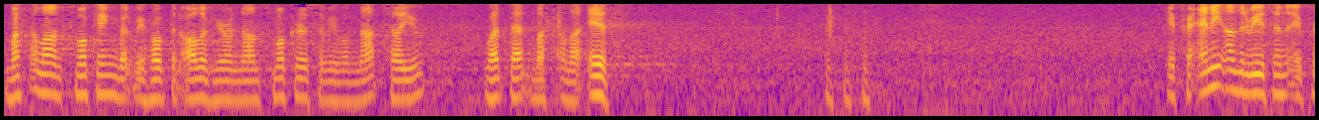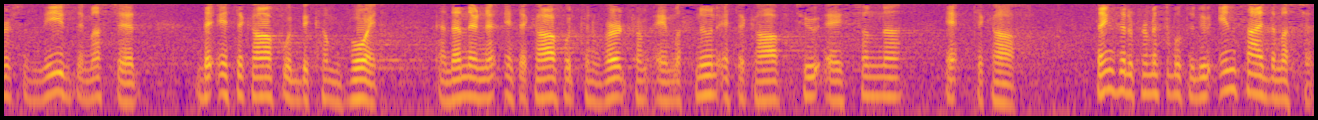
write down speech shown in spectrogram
Mas'ala on smoking, but we hope that all of you are non-smokers, so we will not tell you what that mas'ala is. if for any other reason a person leaves the masjid, the itikaf would become void. And then their itikaf would convert from a masnoon itikaf to a sunnah itikaf. Things that are permissible to do inside the masjid.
